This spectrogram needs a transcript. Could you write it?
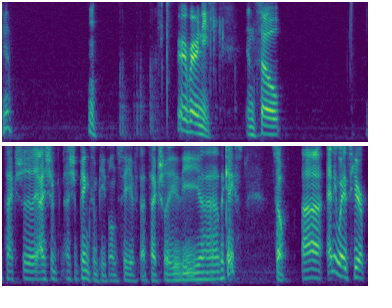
Yeah. Hmm. Very very neat. And so it's actually I should I should ping some people and see if that's actually the uh, the case. So, uh, anyways, here.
